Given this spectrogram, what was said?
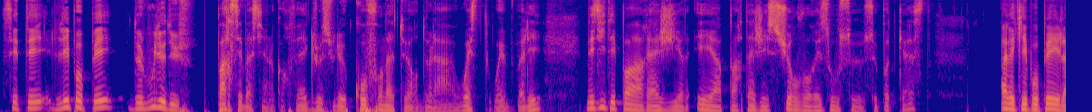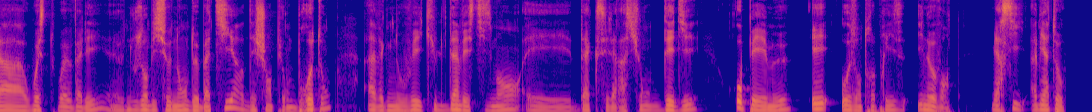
C'était l'épopée de Louis Le Duf par Sébastien Lecorfec. Je suis le cofondateur de la West Web Valley. N'hésitez pas à réagir et à partager sur vos réseaux ce, ce podcast. Avec l'épopée et la West Web Valley, nous ambitionnons de bâtir des champions bretons avec nos véhicules d'investissement et d'accélération dédiés aux PME et aux entreprises innovantes. Merci, à bientôt.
